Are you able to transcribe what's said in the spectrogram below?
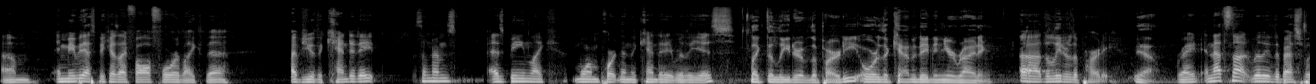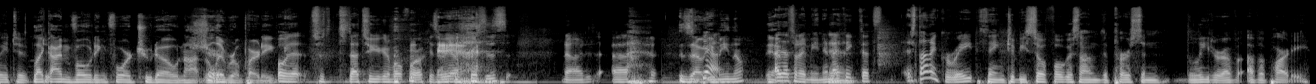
um, and maybe that's because I fall for like the, I view the candidate sometimes as being like more important than the candidate really is. like the leader of the party or the candidate in your riding. Uh, the leader of the party, Yeah, right? And that's not really the best way to like I'm voting for Trudeau, not Sure. the Liberal Party. Oh, that, so, so that's who you're going to vote for because we have Chris's. No, uh, Is that what yeah. you mean though? Yeah. That's what I mean, and I think that's it's not a great thing to be so focused on the person, the leader of, of a party.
